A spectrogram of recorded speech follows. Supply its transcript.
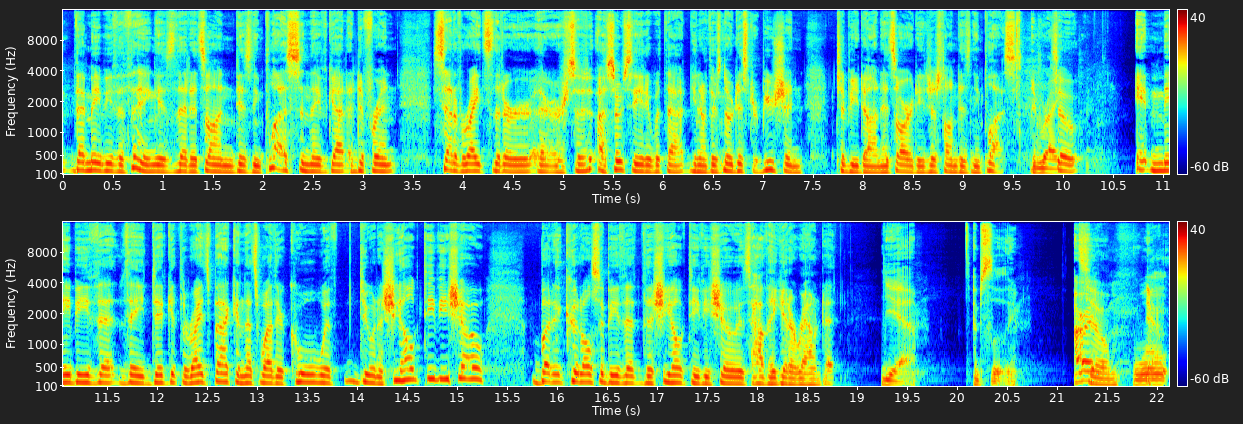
That may be the thing is that it's on Disney Plus, and they've got a different set of rights that are, are associated with that. You know, there's no distribution to be done; it's already just on Disney Plus. Right. So it may be that they did get the rights back, and that's why they're cool with doing a She-Hulk TV show. But it could also be that the She-Hulk TV show is how they get around it. Yeah, absolutely. All right. So, well,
